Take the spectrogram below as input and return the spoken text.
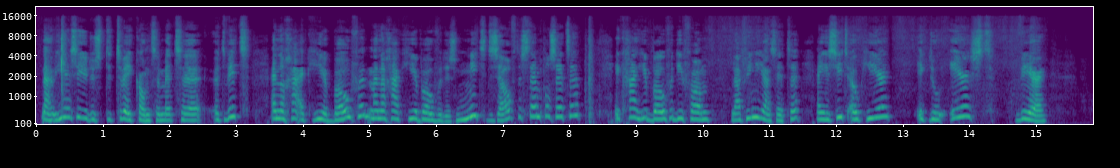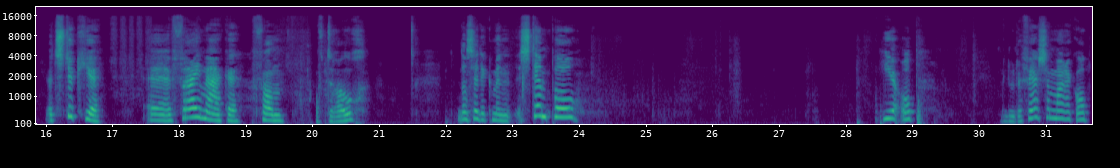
Nou, hier zie je dus de twee kanten met eh, het wit. En dan ga ik hierboven, maar dan ga ik hierboven dus niet dezelfde stempel zetten. Ik ga hierboven die van Lavinia zetten. En je ziet ook hier, ik doe eerst weer het stukje eh, vrijmaken van, of droog. Dan zet ik mijn stempel hierop. Ik doe de verse mark op.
